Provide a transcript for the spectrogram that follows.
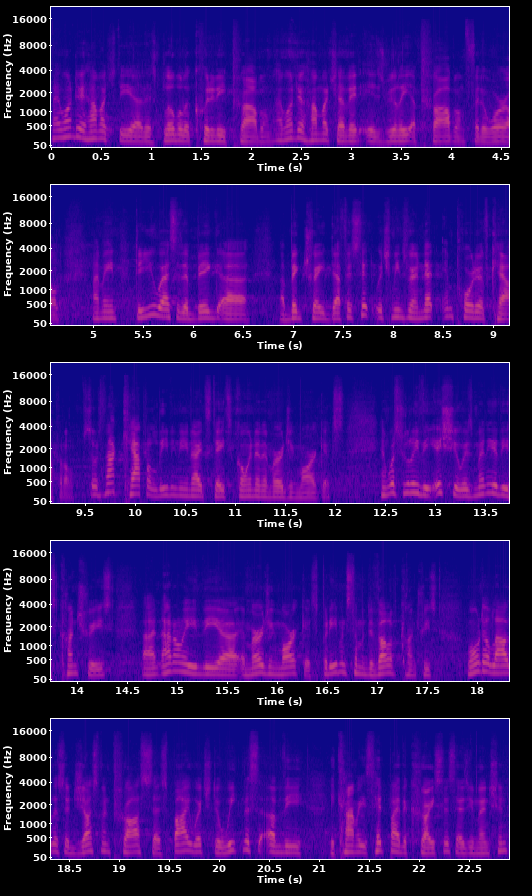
I wonder how much the, uh, this global liquidity problem, I wonder how much of it is really a problem for the world. I mean, the US is a big, uh, a big trade deficit, which means we're a net importer of capital. So it's not capital leaving the United States going to the emerging markets. And what's really the issue is many of these countries, uh, not only the uh, emerging markets, but even some developed countries, won't allow this adjustment process by which the weakness of the economy is hit by the crisis, as you mentioned,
